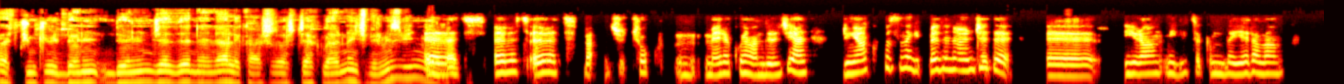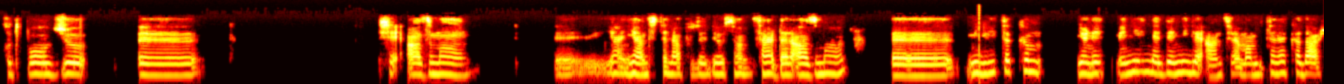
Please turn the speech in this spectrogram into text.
Evet çünkü dönün, dönünce de nelerle karşılaşacaklarını hiçbirimiz bilmiyoruz. Evet, evet, evet. Ben, çok merak uyandırıcı. Yani Dünya Kupası'na gitmeden önce de e, İran milli takımında yer alan futbolcu e, şey Azmoun, e, yani yanlış telaffuz ediyorsam Serdar Azmoun, e, milli takım yönetmeni nedeniyle antrenman bitene kadar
